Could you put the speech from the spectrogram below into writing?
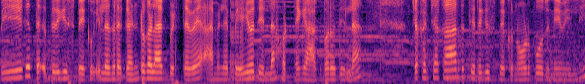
ಬೇಗ ತ, ತಿರುಗಿಸ್ಬೇಕು. ಇಲ್ಲಾಂದರೆ ಗಂಟುಗಳಾಗಿಬಿಡ್ತವೆ. ಆಮೇಲೆ ಬೇಯೋದಿಲ್ಲ, ಹೊಟ್ಟೆಗೆ ಆಗಿ ಬರೋದಿಲ್ಲ ಚಕ ಚಕ ಅಂತ ತಿರುಗಿಸ್ಬೇಕು. ನೋಡ್ಬೋದು ನೀವು ಇಲ್ಲಿ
